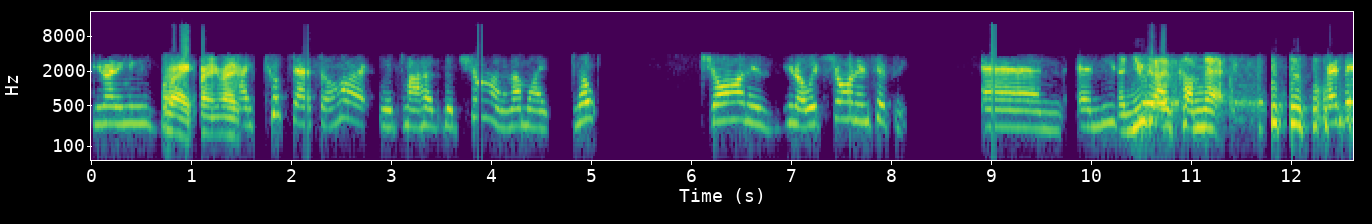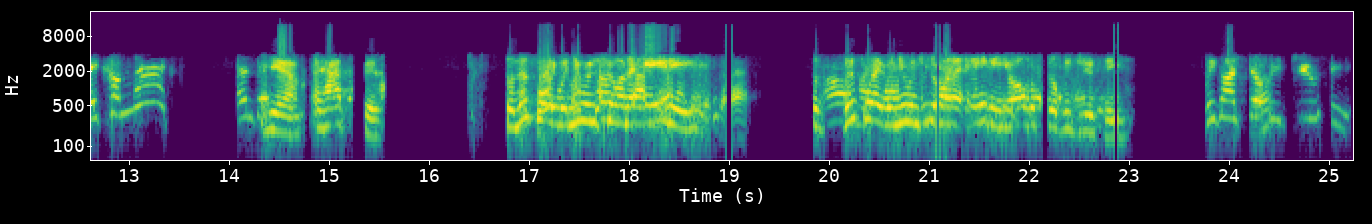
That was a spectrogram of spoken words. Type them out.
You know what I mean? But Right. Right, right. I took that to heart with my husband Sean, and I'm like, nope. Sean is, you know, it's Sean and Tiffany, and and these And you kids- guys come next. and they come next, and they yeah, it has to. So this way, when you and Sean are 80, so Oh, this way, when you and Sean are 80, you all will still be juicy. we gonna still be juicy.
